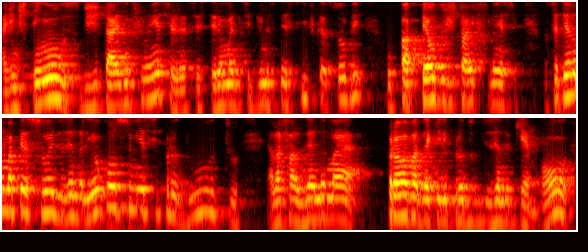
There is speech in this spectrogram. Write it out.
A gente tem os digitais influencers, né? vocês terem uma disciplina específica sobre o papel do digital influencer. Você tendo uma pessoa dizendo ali, eu consumi esse produto, ela fazendo uma prova daquele produto dizendo que é bom,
